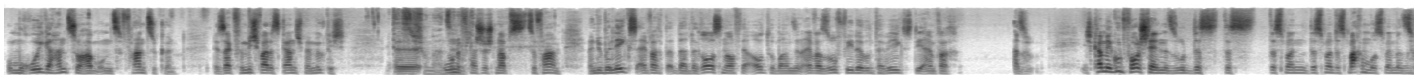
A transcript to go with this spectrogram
um ruhige Hand zu haben, um zu fahren zu können. Der sagt, für mich war das gar nicht mehr möglich, äh, ohne Flasche Schnaps zu fahren. Wenn du überlegst, einfach da draußen auf der Autobahn sind einfach so viele unterwegs, die einfach also ich kann mir gut vorstellen, so, dass, dass, dass, man, dass man das machen muss, wenn man, so,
